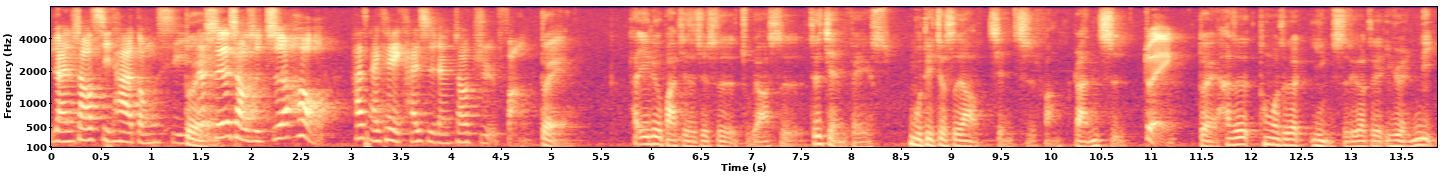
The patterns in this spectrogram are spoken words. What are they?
燃烧其他的东西，对。那十个小时之后，它才可以开始燃烧脂肪。对，它一六八其实就是主要是，就是减肥目的就是要减脂肪、燃脂。对，对，它是通过这个饮食的这个原理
